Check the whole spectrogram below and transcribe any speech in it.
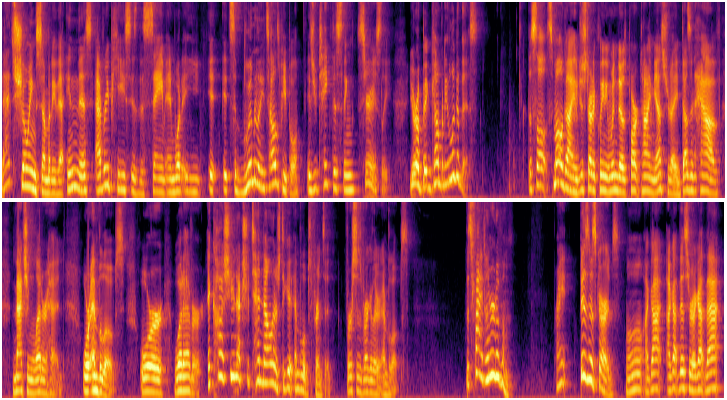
That's showing somebody that in this, every piece is the same. And what it, it, it subliminally tells people is you take this thing seriously. You're a big company. Look at this. The small guy who just started cleaning windows part time yesterday doesn't have matching letterhead or envelopes or whatever. It costs you an extra $10 to get envelopes printed versus regular envelopes. There's 500 of them, right? Business cards. Well, I got I got this or I got that.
